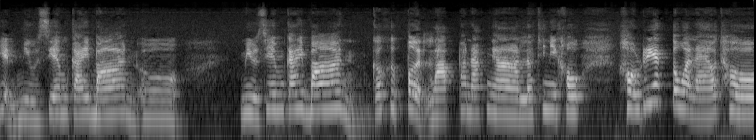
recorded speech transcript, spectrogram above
เห็นมิวเซียมใกล้บ้านเออมิวเซียมใกล้บ้านก็คือเปิดรับพนักงานแล้วที่นี่เขาเขาเรียกตัวแล้วเธอ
